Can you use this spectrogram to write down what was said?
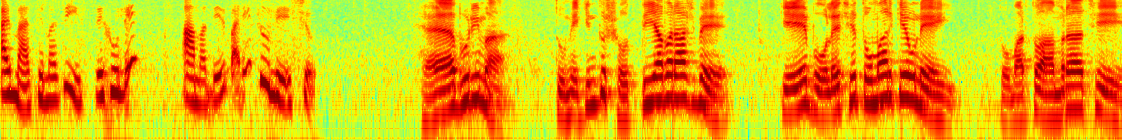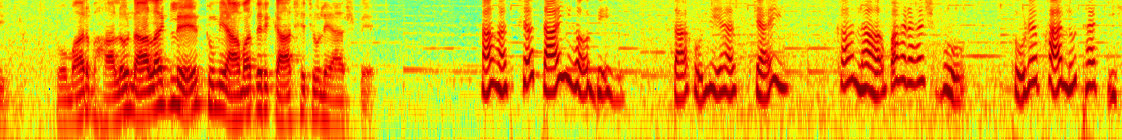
আর মাঝে মাঝে ইচ্ছে হলে আমাদের বাড়ি চলে এসো। হ্যাঁ বুড়িমা তুমি কিন্তু সত্যিই আবার আসবে। কে বলেছে তোমার কেউ নেই? তোমার তো আমরা আছি। তোমার ভালো না লাগলে তুমি আমাদের কাছে চলে আসবে। আচ্ছা তাই হবে। তাহলে আজ যাই কাল আবার আসব। তোরা ভালো থাকিস।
